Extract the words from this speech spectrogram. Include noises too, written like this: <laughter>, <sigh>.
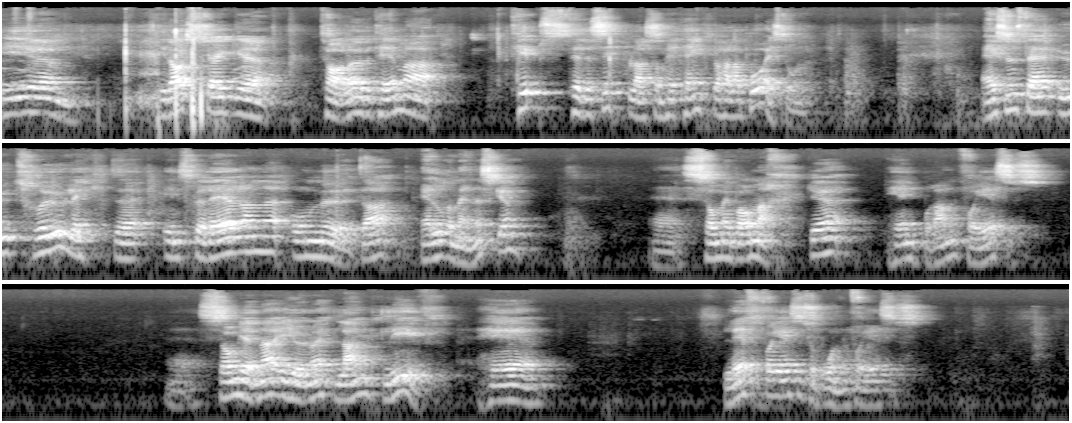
I, eh, I dag skal jeg eh, tale over temaet tips til disipler som har tenkt å holde på en stund. Jeg syns det er utrolig eh, inspirerende å møte eldre mennesker som jeg bare merker har en brann for Jesus. Som gjerne gjennom et langt liv har levd for Jesus og brunnet for Jesus.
